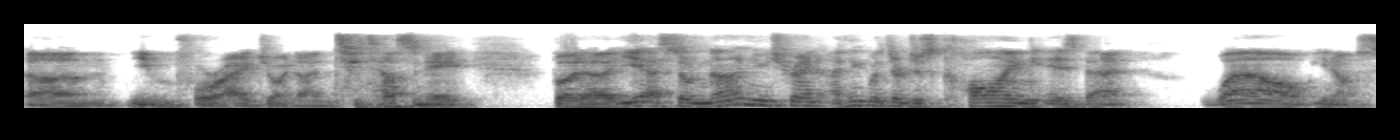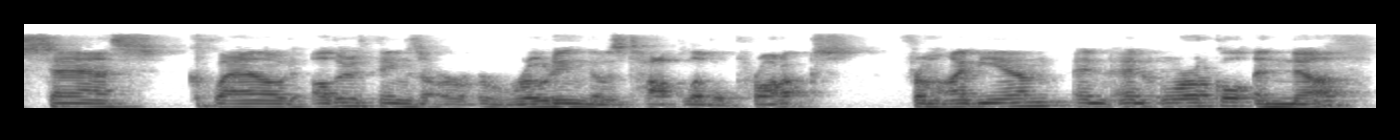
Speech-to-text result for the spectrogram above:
um, even before I joined on in 2008. But uh, yeah, so not a new trend. I think what they're just calling is that wow, you know, SaaS, cloud, other things are eroding those top level products from IBM and, and Oracle enough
